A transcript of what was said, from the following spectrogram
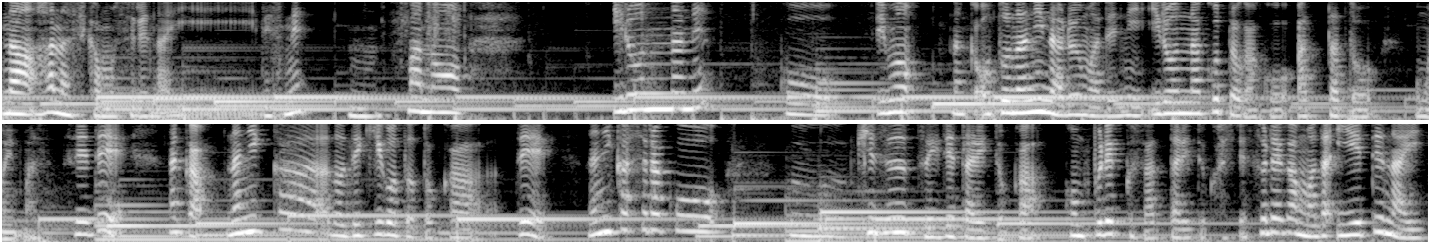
な話かもしれないですね。うんまあ、あのいろんなねこう今なんか大人になるまでにいろんなことがこうあったと思います。それでなんか何かの出来事とかで何かしらこう傷ついてたりとかコンプレックスあったりとかしてそれがまだ言えてない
